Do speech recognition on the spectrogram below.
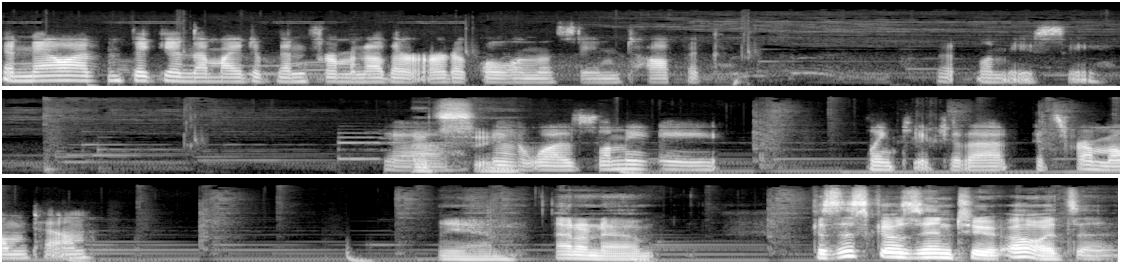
And now I'm thinking that might have been from another article on the same topic. But let me see. Yeah, see. it was. Let me link you to that. It's from ohmTown. Yeah, I don't know. Because this goes into, oh, it's a,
